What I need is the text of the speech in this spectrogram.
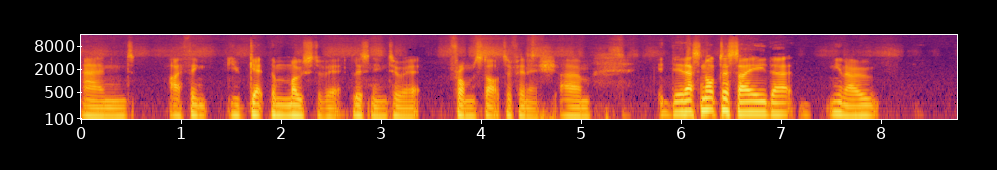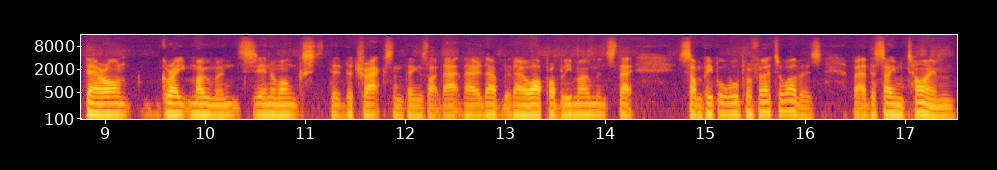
and I think you get the most of it listening to it from start to finish. Um, that's not to say that you know there aren't great moments in amongst the, the tracks and things like that. There, there, there are probably moments that some people will prefer to others, but at the same time,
